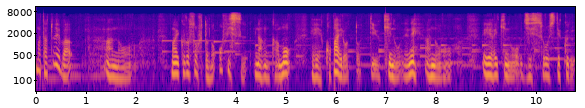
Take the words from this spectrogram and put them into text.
まあ、例えばあのマイクロソフトの Office なんかも、えー、コパイロットっていう機能でねあの AI 機能を実装してくる、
